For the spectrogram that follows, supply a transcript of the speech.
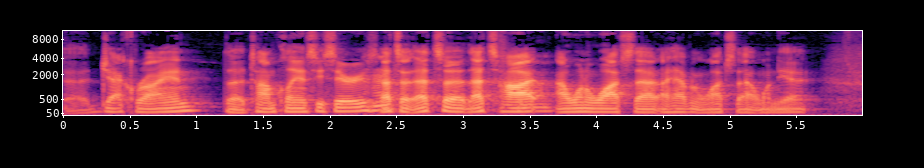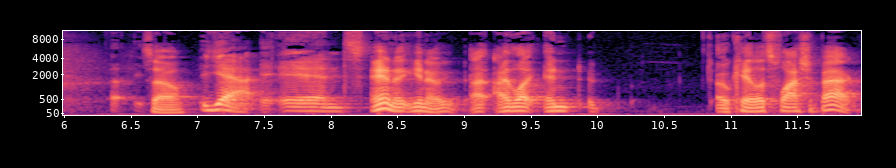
the uh, Jack Ryan, the Tom Clancy series, that's a that's a that's hot. I want to watch that. I haven't watched that one yet. So Yeah. And and uh, you know I, I like and okay, let's flash it back.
